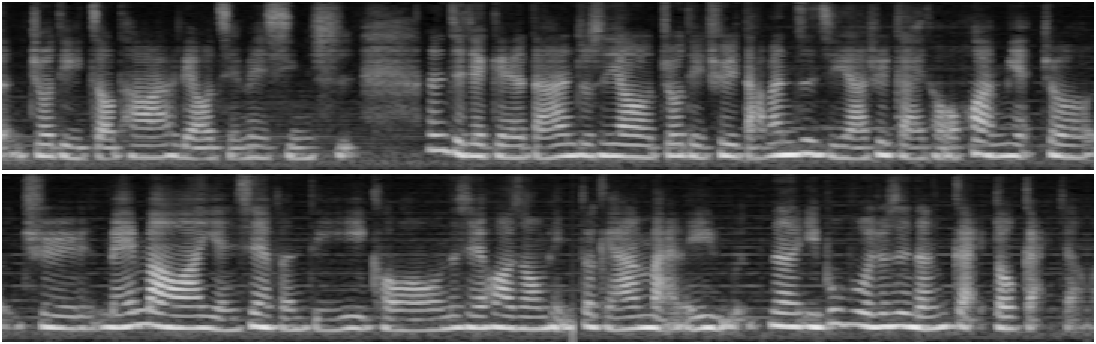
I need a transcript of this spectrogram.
等 Jody 找她聊姐妹心事。那姐姐给的答案就是要 Jody 去打扮自己啊，去改头换面，就去眉毛啊、眼线、粉底液、口红那些化妆品都给她买了一轮。那一步步就是能改都改这样。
